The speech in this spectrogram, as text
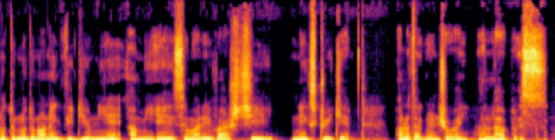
নতুন নতুন অনেক ভিডিও নিয়ে আমি এস এম আসছি নেক্সট উইকে। ভালো থাকবেন সবাই। আল্লাহ হাফেজ।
